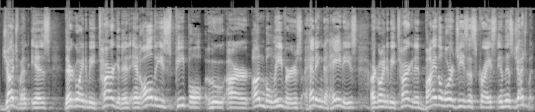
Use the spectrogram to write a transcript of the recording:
judgment is they're going to be targeted, and all these people who are unbelievers heading to Hades are going to be targeted by the Lord Jesus Christ in this judgment.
